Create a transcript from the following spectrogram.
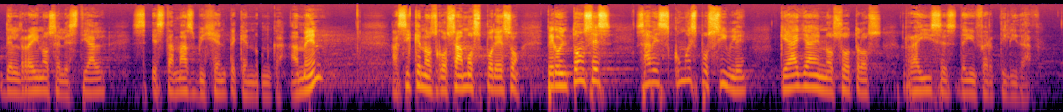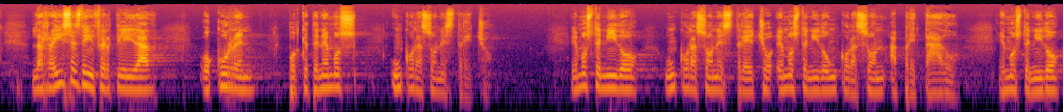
del reino celestial está más vigente que nunca. Amén. Así que nos gozamos por eso. Pero entonces, ¿sabes cómo es posible que haya en nosotros raíces de infertilidad. Las raíces de infertilidad ocurren porque tenemos un corazón estrecho. Hemos tenido un corazón estrecho, hemos tenido un corazón apretado, hemos tenido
